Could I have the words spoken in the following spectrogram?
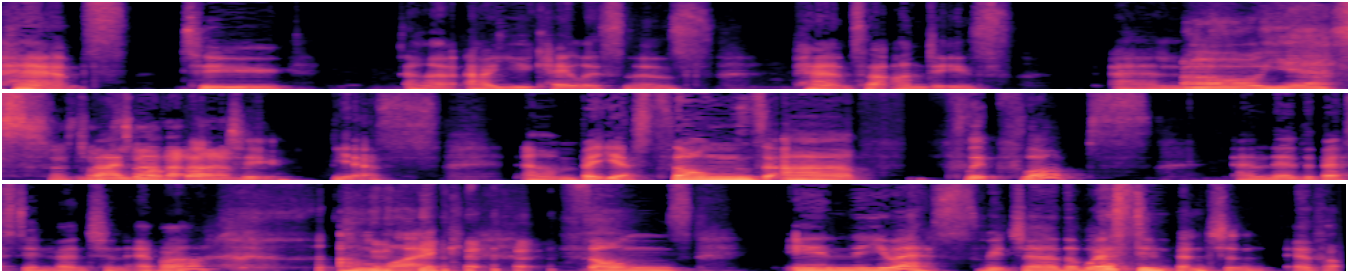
pants to uh, our UK listeners. Pants are undies. And Oh, yes. I love that, that, too. Yes. Um, but yes, thongs are flip flops and they're the best invention ever. Unlike thongs in the US, which are the worst invention ever.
